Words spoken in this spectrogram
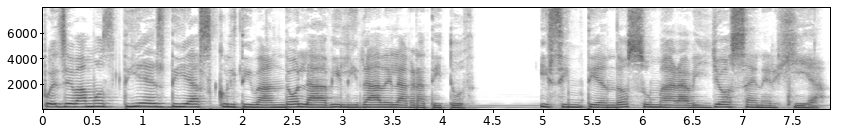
pues llevamos 10 días cultivando la habilidad de la gratitud y sintiendo su maravillosa energía.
